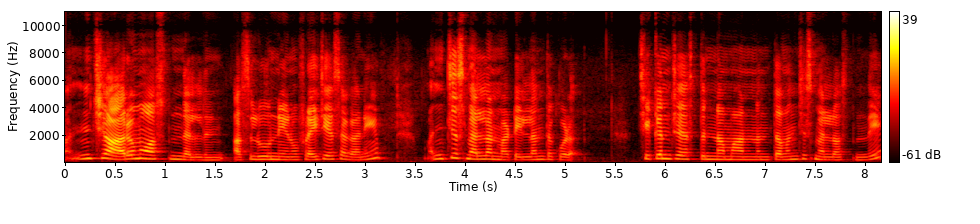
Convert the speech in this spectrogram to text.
మంచి ఆరోమ వస్తుంది అసలు నేను ఫ్రై చేసా కానీ మంచి స్మెల్ అనమాట ఇల్లంతా కూడా. చికెన్ చేస్తున్నామా అన్నంత మంచి స్మెల్ వస్తుంది.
